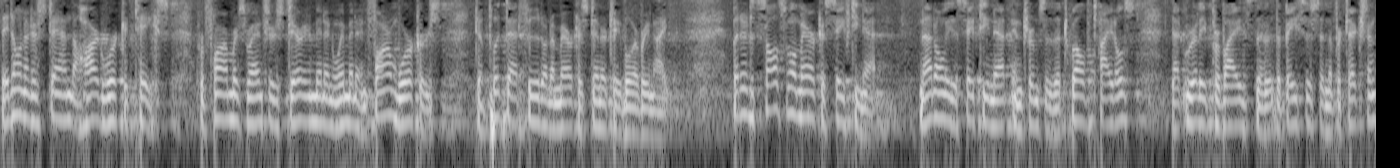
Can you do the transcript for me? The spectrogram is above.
They don't understand the hard work it takes for farmers, ranchers, dairymen and women, and farm workers to put that food on America's dinner table every night. But it's also America's safety net not only the safety net in terms of the 12 titles that really provides the, the basis and the protection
